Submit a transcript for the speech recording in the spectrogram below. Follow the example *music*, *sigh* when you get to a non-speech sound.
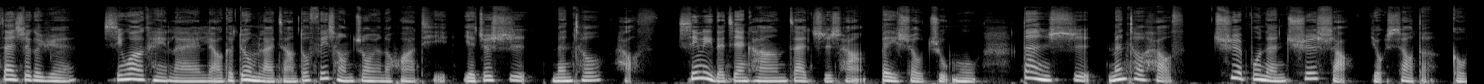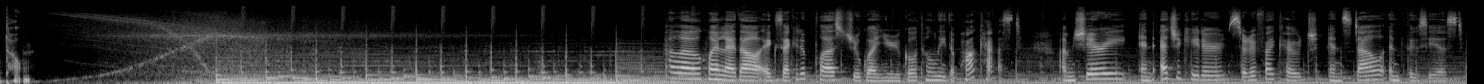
在这个月，希望可以来聊个对我们来讲都非常重要的话题，也就是 mental health。心理的健康在职场备受瞩目，但是 mental health 却不能缺少有效的沟通。Hello，欢迎来到 Executive Plus 主管与沟通力的 Podcast。I'm Sherry, an educator, certified coach, and style enthusiast.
